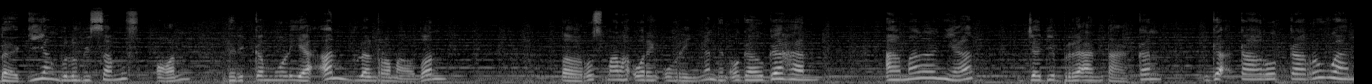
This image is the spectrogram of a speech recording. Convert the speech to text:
Bagi yang belum bisa move on dari kemuliaan bulan Ramadan, terus malah uring-uringan dan ogah-ogahan. Amalnya jadi berantakan gak karu-karuan.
